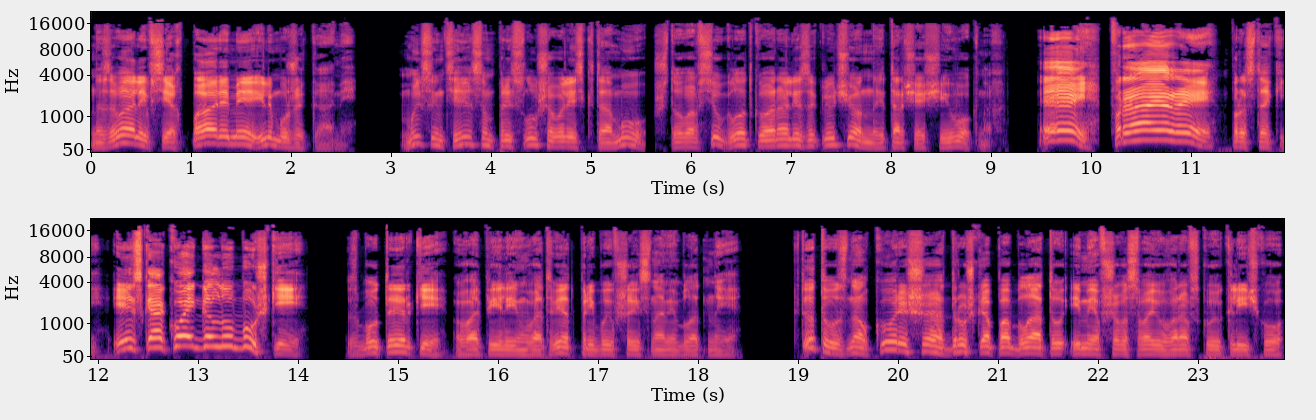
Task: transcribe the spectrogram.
Называли всех парями или мужиками. Мы с интересом прислушивались к тому, что во всю глотку орали заключенные, торчащие в окнах. «Эй, фраеры!» — простаки. «Из какой голубушки?» «С бутырки!» — вопили им в ответ прибывшие с нами блатные. Кто-то узнал кореша, дружка по блату, имевшего свою воровскую кличку.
